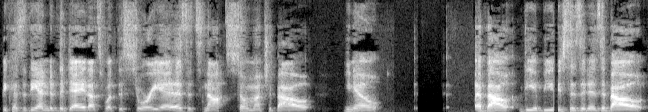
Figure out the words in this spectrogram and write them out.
because at the end of the day, that's what this story is. It's not so much about, you know, about the abuse as it is about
